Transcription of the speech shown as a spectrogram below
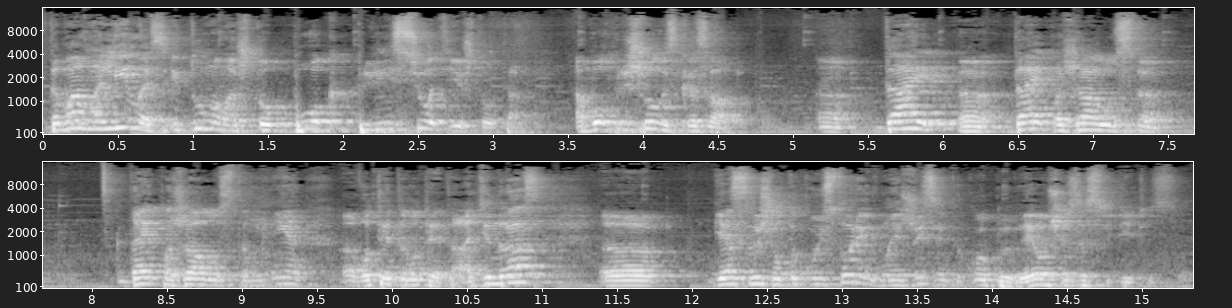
Вдова молилась и думала, что Бог принесет ей что-то. А Бог пришел и сказал, «Э, дай, э, дай, пожалуйста, дай, пожалуйста, мне э, вот это, вот это. Один раз я слышал такую историю, в моей жизни такое было, я вообще засвидетельствую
